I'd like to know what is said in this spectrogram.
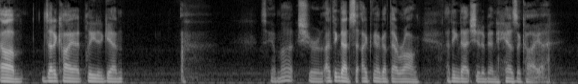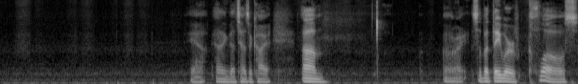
Um, Zedekiah pleaded again. See, I'm not sure. I think that's. I think I got that wrong. I think that should have been Hezekiah. Yeah, I think that's Hezekiah. Um, all right. So, but they were close,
